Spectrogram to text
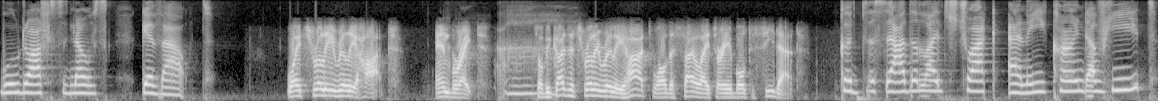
Rudolph's nose give out? Well, it's really, really hot and bright. So, because it's really, really hot, well, the satellites are able to see that. Could the satellites track any kind of heat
